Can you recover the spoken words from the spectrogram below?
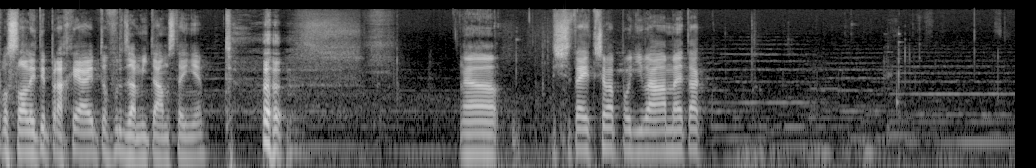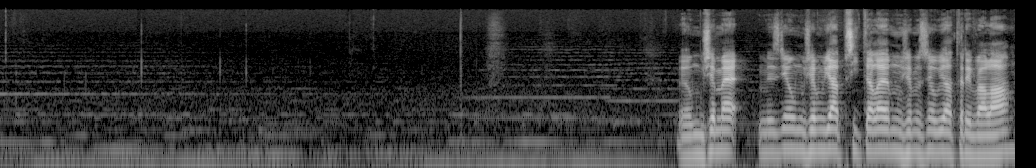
Poslali ty prachy a jim to furt zamítám stejně. Eh, když se tady třeba podíváme, tak My ho můžeme, my z něho můžeme udělat přítele, můžeme z něho udělat rivala,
